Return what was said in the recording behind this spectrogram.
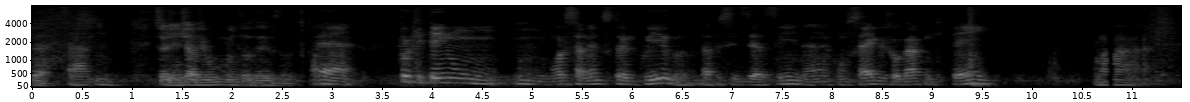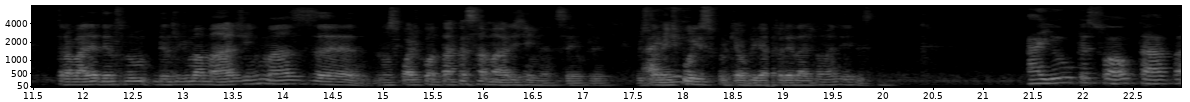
É. sabe? Isso a gente já viu muitas vezes. Né? É, porque tem um, um orçamento tranquilo, dá pra se dizer assim, né? Consegue jogar com o que tem, mas Trabalha dentro, do- dentro de uma margem, mas é, não se pode contar com essa margem, né? Sempre. Justamente Aí- por isso, porque a obrigatoriedade não é deles. Aí o pessoal tava.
